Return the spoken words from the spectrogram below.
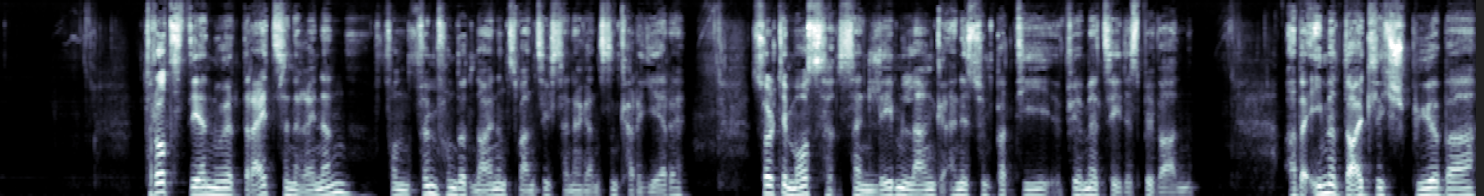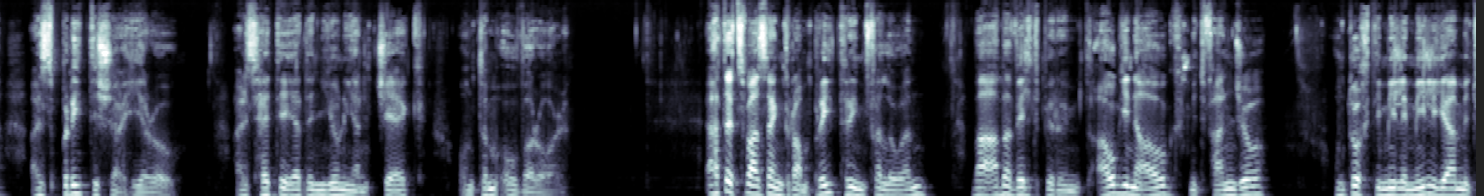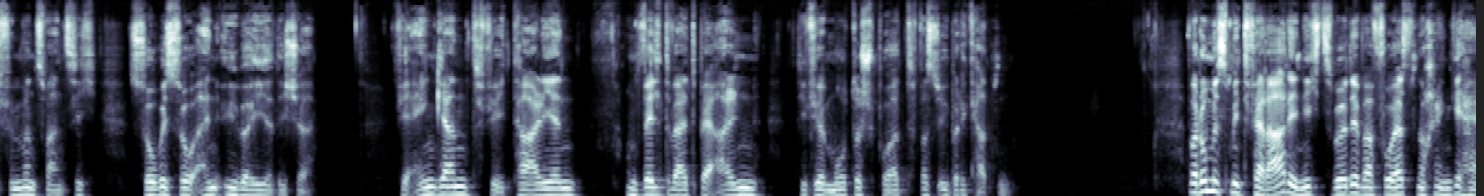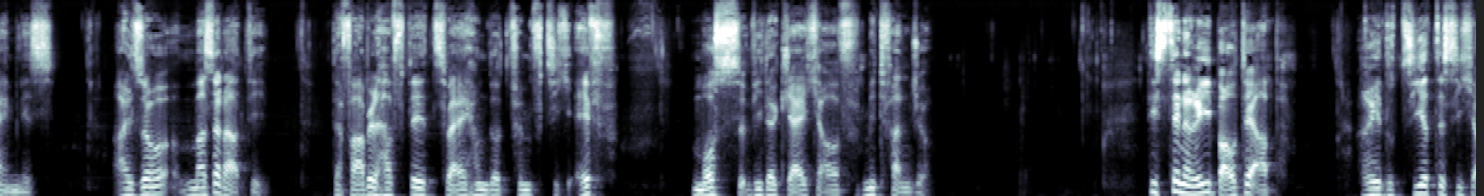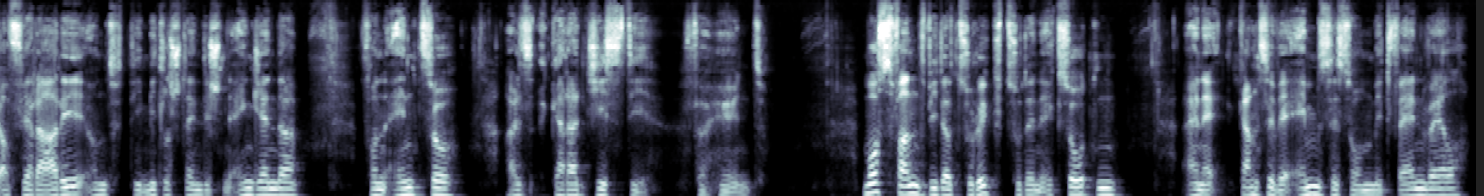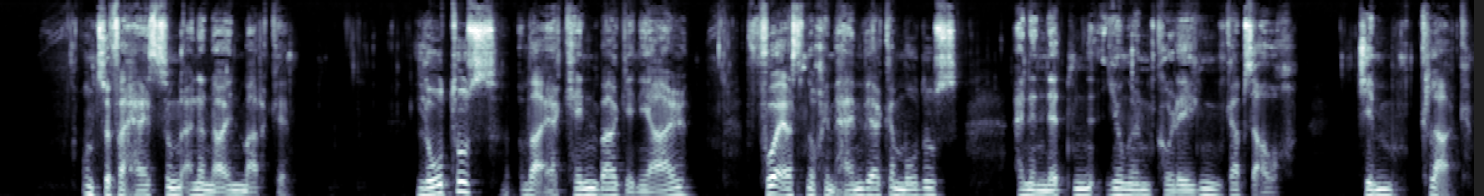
Trotz der nur 13 Rennen von 529 seiner ganzen Karriere sollte Moss sein Leben lang eine Sympathie für Mercedes bewahren. Aber immer deutlich spürbar als britischer Hero, als hätte er den Union Jack unterm Overall. Er hatte zwar sein Grand Prix-Team verloren, war aber weltberühmt, Aug in Aug mit Fangio und durch die Mille Miglia mit 25 sowieso ein Überirdischer. Für England, für Italien und weltweit bei allen, die für Motorsport was übrig hatten. Warum es mit Ferrari nichts wurde, war vorerst noch ein Geheimnis. Also Maserati, der fabelhafte 250F, Moss wieder gleich auf mit Fangio. Die Szenerie baute ab, reduzierte sich auf Ferrari und die mittelständischen Engländer, von Enzo als Garagisti verhöhnt. Moss fand wieder zurück zu den Exoten, eine ganze WM-Saison mit Fanwell und zur Verheißung einer neuen Marke. Lotus war erkennbar genial, vorerst noch im Heimwerkermodus, einen netten jungen Kollegen gab's auch, Jim Clark.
